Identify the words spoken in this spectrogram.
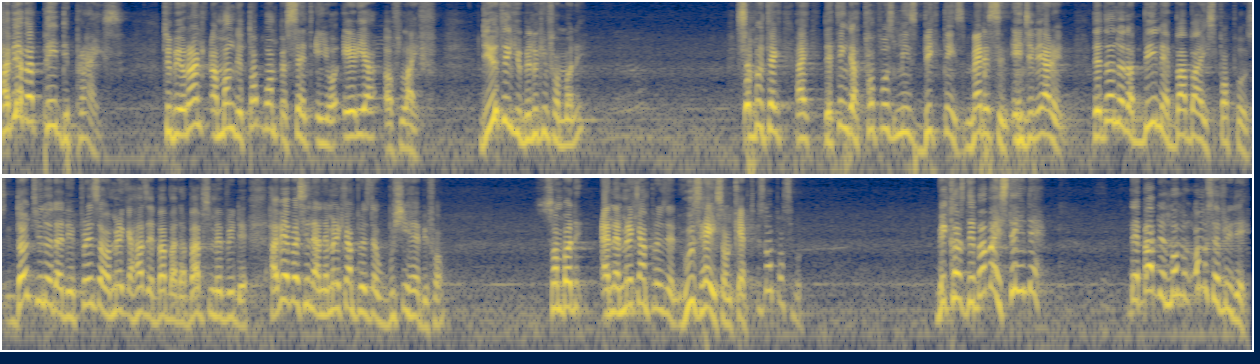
Have you ever paid the price to be ranked among the top 1% in your area of life? Do you think you'll be looking for money? Some people think, I, they think that purpose means big things, medicine, engineering. They don't know that being a Baba is purpose. Don't you know that the President of America has a Baba that babs him every day? Have you ever seen an American president with bushy hair before? Somebody, an American president whose hair is unkept. It's not possible. Because the Baba is staying there. They bab him almost every day.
